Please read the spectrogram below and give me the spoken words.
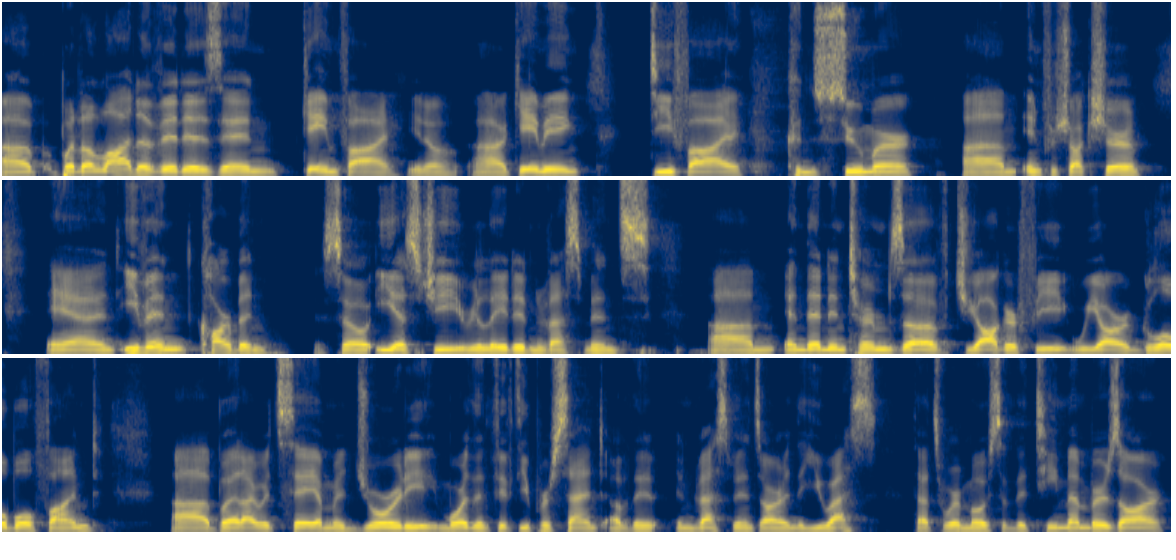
uh, but a lot of it is in GameFi, you know, uh, gaming, DeFi, consumer, um, infrastructure, and even carbon. So ESG related investments. Um, and then in terms of geography, we are a global fund. Uh, but I would say a majority, more than 50% of the investments are in the US. That's where most of the team members are.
